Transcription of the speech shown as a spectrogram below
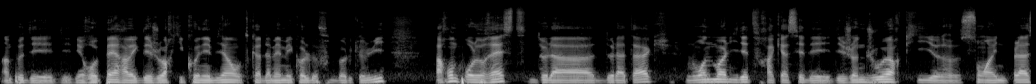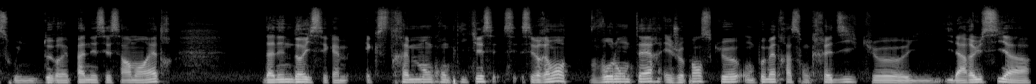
un peu des, des, des repères avec des joueurs qu'il connaît bien, en tout cas de la même école de football que lui. Par contre, pour le reste de la de l'attaque, loin de moi l'idée de fracasser des, des jeunes joueurs qui euh, sont à une place où ils ne devraient pas nécessairement être. Danendoy, c'est quand même extrêmement compliqué. C'est vraiment volontaire et je pense que on peut mettre à son crédit qu'il il a réussi à,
